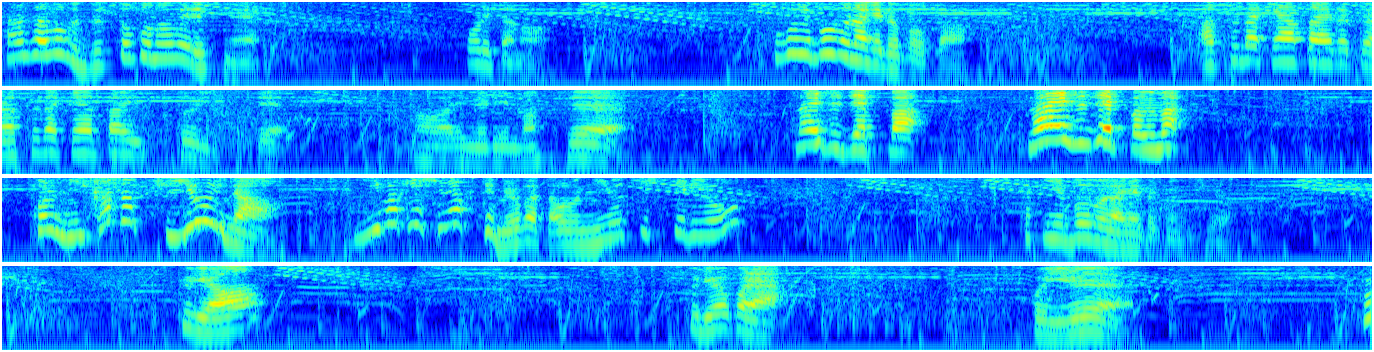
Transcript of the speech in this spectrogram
炭酸ボムずっとこの上ですね。降りたな。ここでボム投げとこうか。圧だけ与えとく、圧だけ与えといて。周り塗ります。ナイスジェッパナイスジェッパうまいこれ味方強いな言い訳しなくてもよかった俺、荷落ちしてるよ先にボム投げとくんですよ。来るよ来るよ、これ。これいる。こ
